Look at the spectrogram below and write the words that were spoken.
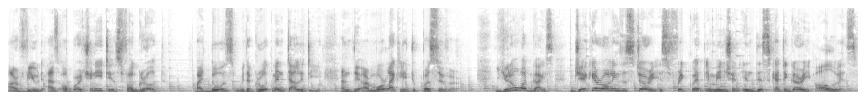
are viewed as opportunities for growth by those with a growth mentality and they are more likely to persevere. You know what, guys? J.K. Rowling's story is frequently mentioned in this category always.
